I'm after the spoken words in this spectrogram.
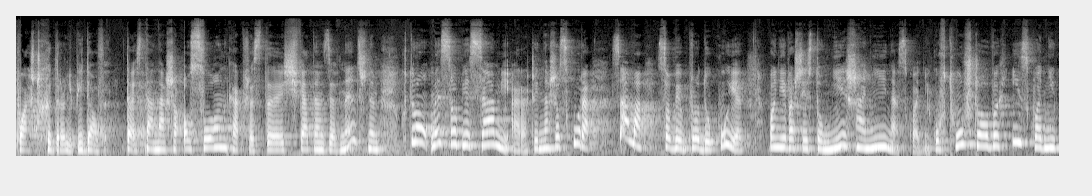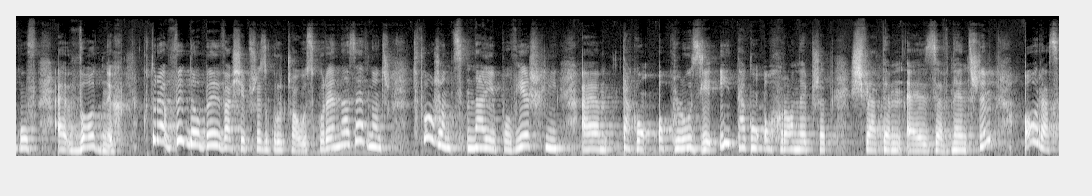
Płaszcz hydrolipidowy to jest ta nasza osłonka przed e, światem zewnętrznym, którą my sobie sami, a raczej nasza skóra sama sobie produkuje, ponieważ jest to mieszanina składników tłuszczowych i składników wodnych, która wydobywa się przez gruczoły skórę na zewnątrz, tworząc na jej powierzchni e, taką okluzję i taką ochronę przed światem e, zewnętrznym oraz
